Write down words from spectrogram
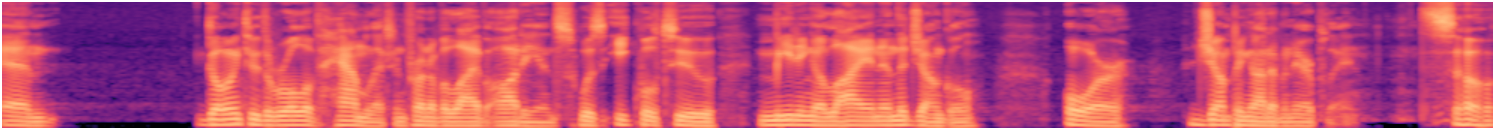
and going through the role of Hamlet in front of a live audience was equal to meeting a lion in the jungle or jumping out of an airplane. So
